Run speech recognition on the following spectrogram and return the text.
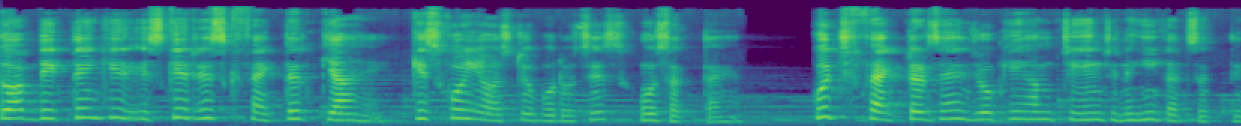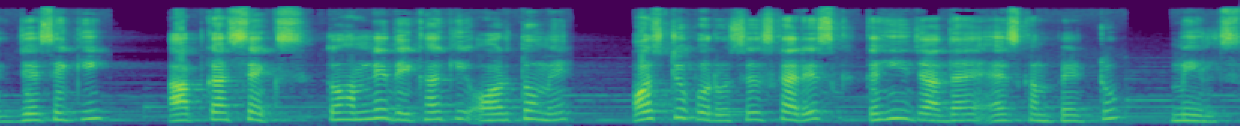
तो आप देखते हैं कि इसके रिस्क फैक्टर क्या हैं। किसको ये ऑस्टियोपोरोसिस हो सकता है? कुछ फैक्टर्स हैं जो कि हम चेंज नहीं कर सकते। जैसे कि आपका सेक्स तो हमने देखा कि औरतों में ऑस्टियोपोरोसिस का रिस्क कहीं ज़्यादा है एज कंपेयर टू मेल्स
